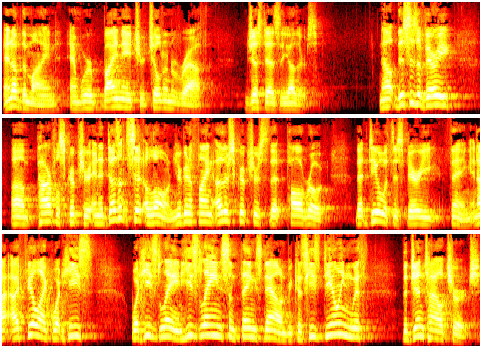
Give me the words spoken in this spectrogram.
and of the mind, and were by nature children of wrath, just as the others. Now, this is a very um, powerful scripture, and it doesn't sit alone. You're going to find other scriptures that Paul wrote that deal with this very thing. And I, I feel like what he's, what he's laying, he's laying some things down because he's dealing with the Gentile church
